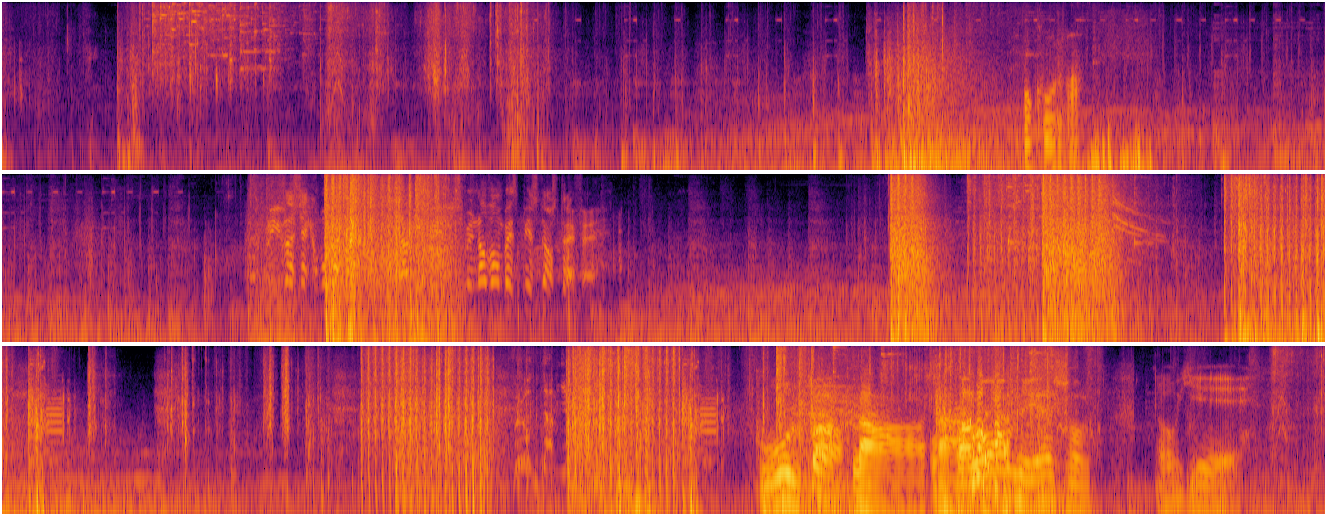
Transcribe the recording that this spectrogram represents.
O kurwa. Zbliża się chmura. Namierzyliśmy nową bezpieczną strefę. Kurwa! No, tak. Palony jeżol. Oh yeah.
